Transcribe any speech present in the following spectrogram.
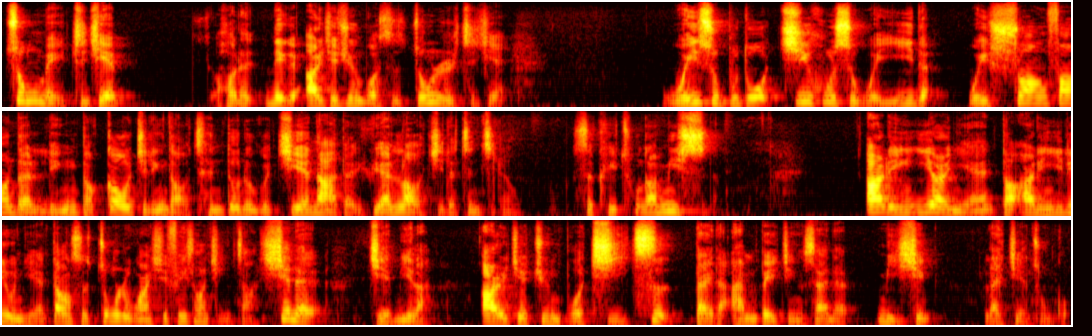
中美之间，或者那个二阶俊博是中日之间为数不多，几乎是唯一的为双方的领导高级领导层都能够接纳的元老级的政治人物，是可以充当密使的。二零一二年到二零一六年，当时中日关系非常紧张，现在解密了。二阶俊博几次带着安倍晋三的密信来见中国。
